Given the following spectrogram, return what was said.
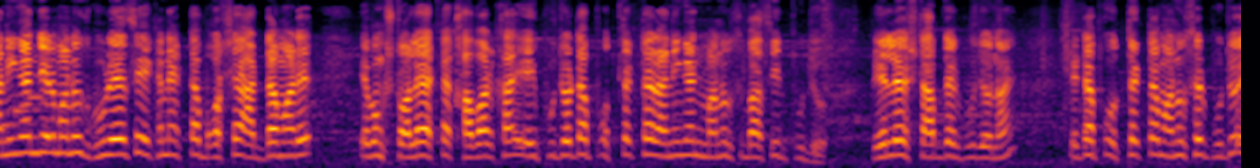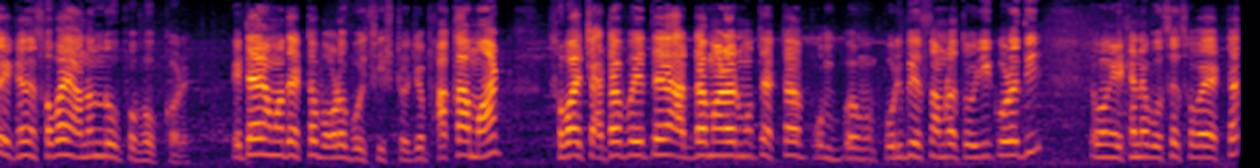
রানীগঞ্জের মানুষ ঘুরে এসে এখানে একটা বসে আড্ডা মারে এবং স্টলে একটা খাবার খায়। এই পুজোটা প্রত্যেকটা রানীগঞ্জ মানুষবাসীর পুজো। রেলওয়ে স্টাফদের পুজো নয়, এটা প্রত্যেকটা মানুষের পুজো। এখানে সবাই আনন্দ উপভোগ করে। এটাই আমাদের একটা বড় বৈশিষ্ট্য যে ফাঁকা মাঠ, সবাই চাটা পেতে আড্ডা মারার মতো একটা পরিবেশ আমরা তৈরি করে দিই এবং এখানে বসে সবাই একটা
